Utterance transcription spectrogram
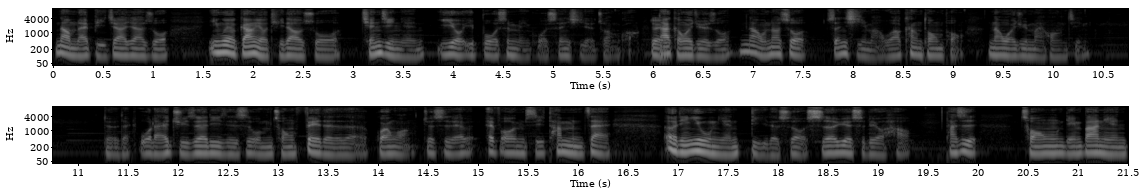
那我们来比较一下说，因为刚刚有提到说前几年也有一波是美国升息的状况，大家可能会觉得说，那我那时候升息嘛，我要抗通膨，那我也去买黄金。对不对？我来举这个例子，是我们从 Fed 的官网，就是 FOMC，他们在二零一五年底的时候，十二月十六号，它是从零八年、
